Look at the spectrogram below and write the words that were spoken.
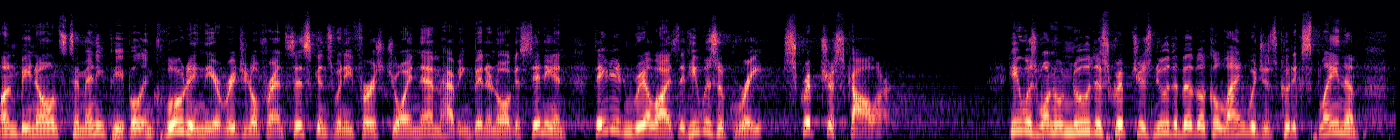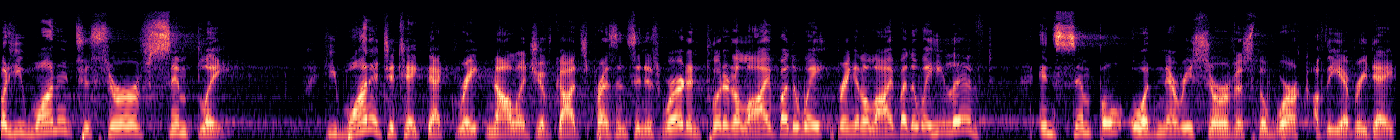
unbeknownst to many people, including the original Franciscans when he first joined them, having been an Augustinian, they didn't realize that he was a great scripture scholar. He was one who knew the scriptures, knew the biblical languages, could explain them, but he wanted to serve simply. He wanted to take that great knowledge of God's presence in his word and put it alive by the way bring it alive by the way he lived. In simple ordinary service, the work of the everyday,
